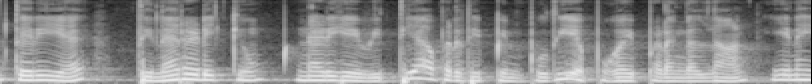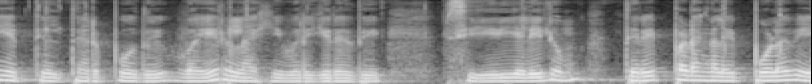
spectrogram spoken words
தெரிய திணறடிக்கும் நடிகை வித்யா பிரதீப்பின் புதிய புகைப்படங்கள் தான் இணையத்தில் தற்போது வைரலாகி வருகிறது. சீரியலிலும் திரைப்படங்களைப் போலவே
